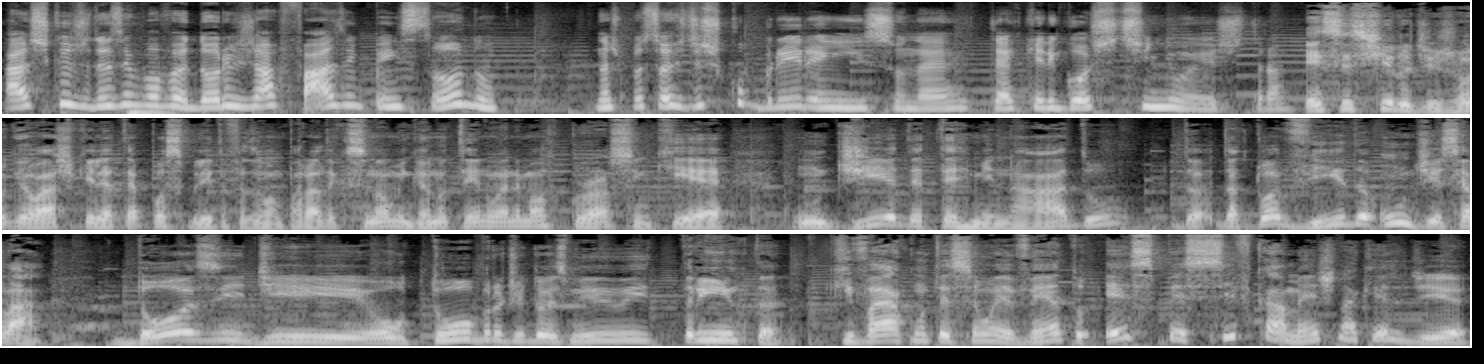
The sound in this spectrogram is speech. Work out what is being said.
acho que os desenvolvedores já fazem pensando nas pessoas descobrirem isso, né? Ter aquele gostinho extra. Esse estilo de jogo, eu acho que ele até possibilita fazer uma parada que, se não me engano, tem no Animal Crossing, que é um dia determinado da, da tua vida, um dia, sei lá, 12 de outubro de 2030, que vai acontecer um evento especificamente naquele dia.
